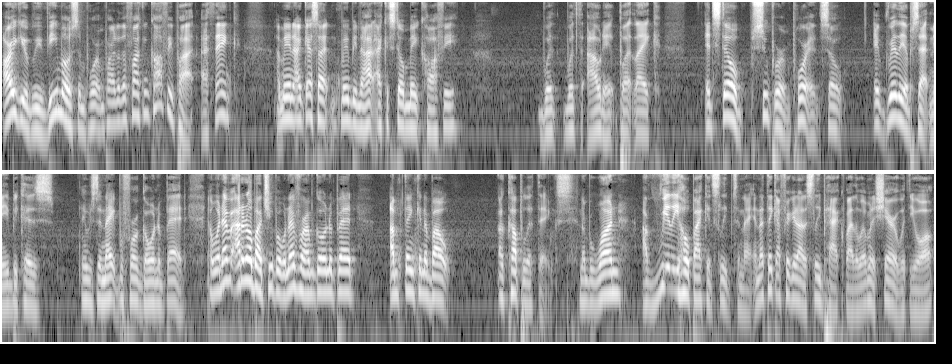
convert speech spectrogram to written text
arguably the most important part of the fucking coffee pot. I think. I mean, I guess I maybe not. I could still make coffee with without it, but like it's still super important. So it really upset me because it was the night before going to bed. And whenever, I don't know about you, but whenever I'm going to bed, I'm thinking about a couple of things. Number one, I really hope I could sleep tonight. And I think I figured out a sleep hack, by the way. I'm going to share it with you all.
